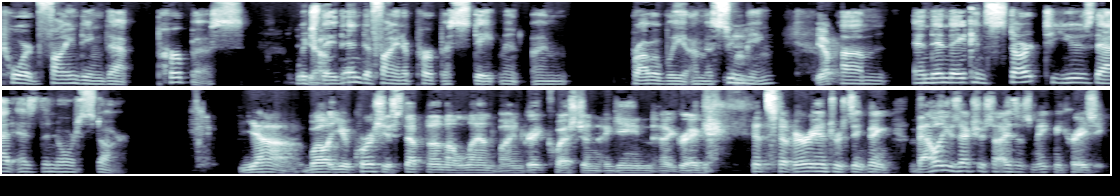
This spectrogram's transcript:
toward finding that purpose, which yeah. they then define a purpose statement. I'm probably I'm assuming. Mm-hmm. Yep. Um, and then they can start to use that as the north star. Yeah, well, you of course you stepped on a landmine. Great question again, uh, Greg. it's a very interesting thing. Values exercises make me crazy.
